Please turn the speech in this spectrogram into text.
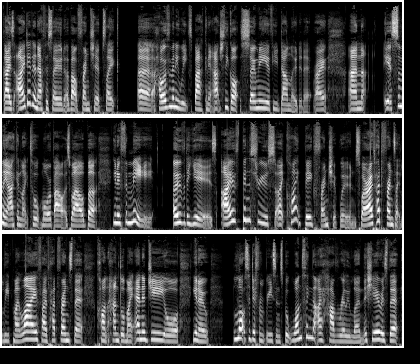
Guys, I did an episode about friendships like uh, however many weeks back, and it actually got so many of you downloaded it, right? And it's something I can like talk more about as well. But you know, for me, over the years, I've been through like quite big friendship wounds where I've had friends like leave my life. I've had friends that can't handle my energy or, you know, lots of different reasons. But one thing that I have really learned this year is that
